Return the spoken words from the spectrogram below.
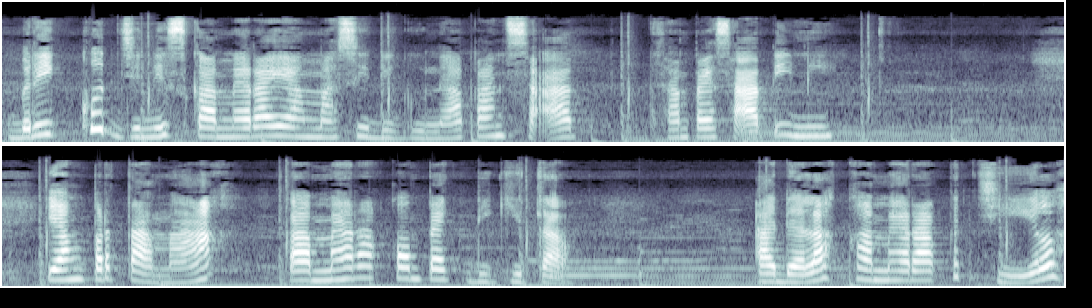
Berikut jenis kamera yang masih digunakan saat sampai saat ini. Yang pertama, kamera compact digital. Adalah kamera kecil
